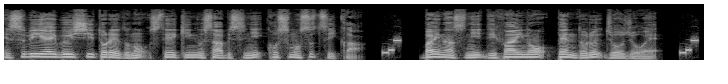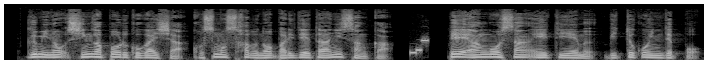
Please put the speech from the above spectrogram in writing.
SBIVC トレードのステーキングサービスにコスモス追加。バイナンスにディファイのペンドル上場へ。グミのシンガポール子会社コスモスハブのバリデーターに参加。米暗号資産 ATM ビットコインデポ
